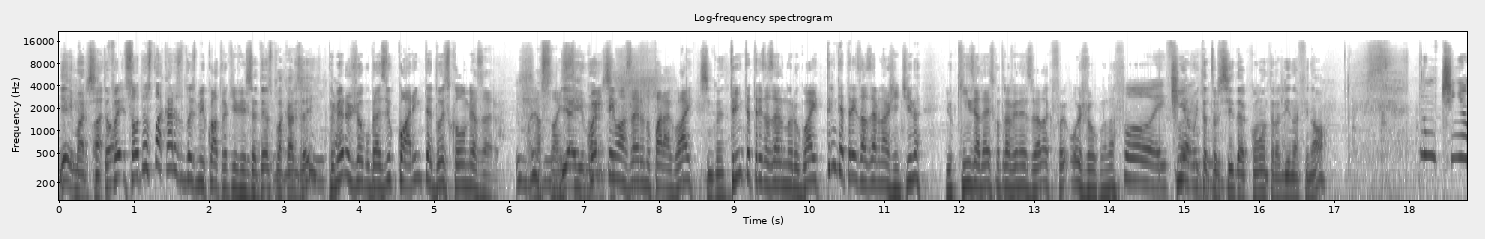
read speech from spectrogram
E aí, Márcio, Ah, então, foi- só deu os placares do 2004 aqui, Vitor. você tem os placares aí? Primeiro jogo, Brasil 42, Colômbia 0. Olha só, E aí, 51 a 0 no Paraguai, 50. 33 a 0 no Uruguai, 33 a 0 na Argentina e o 15 a 10 contra a Venezuela, que foi o jogo, né? Foi, Tinha foi. muita torcida contra ali na final? Não tinha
